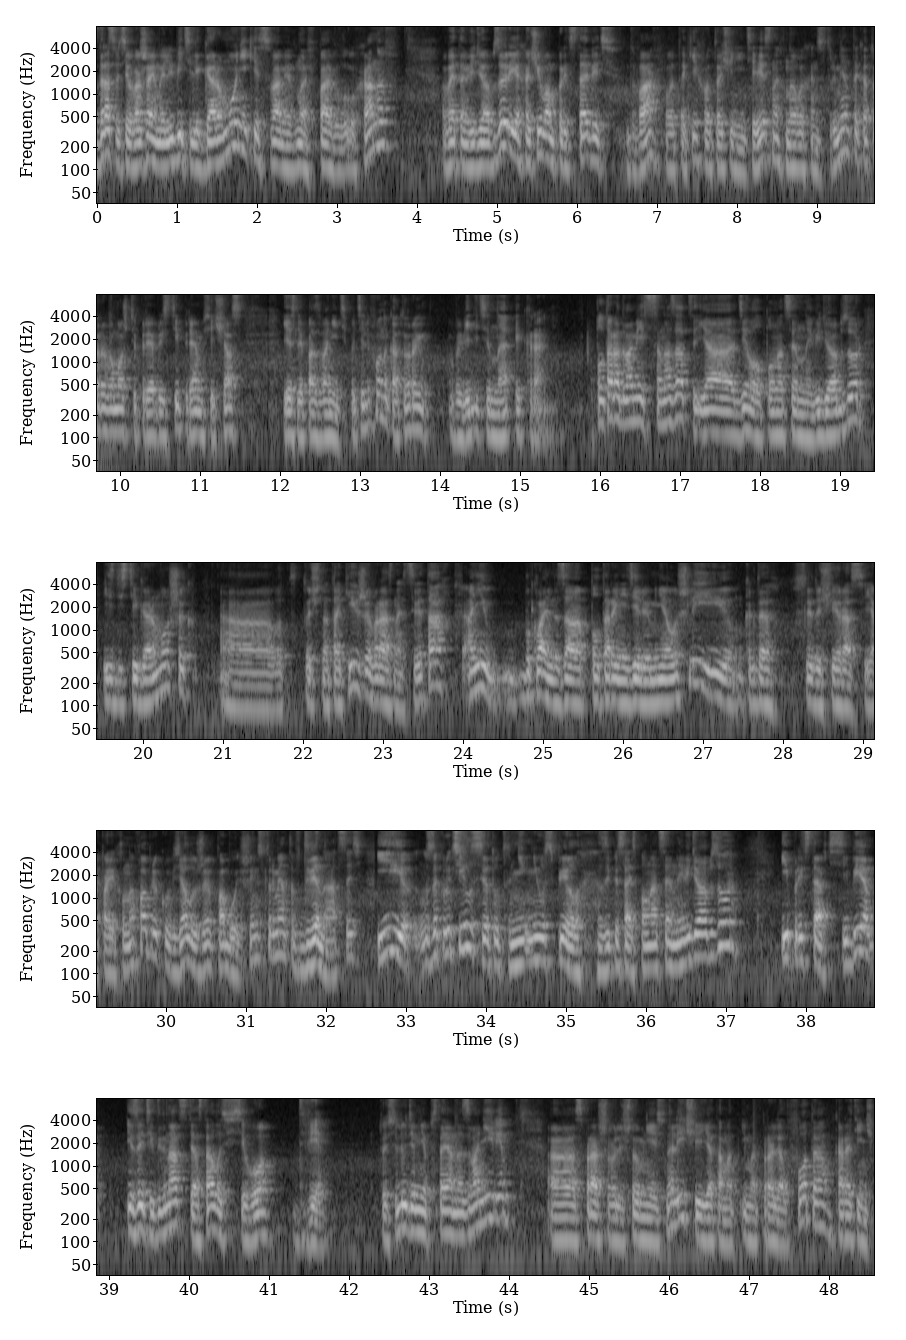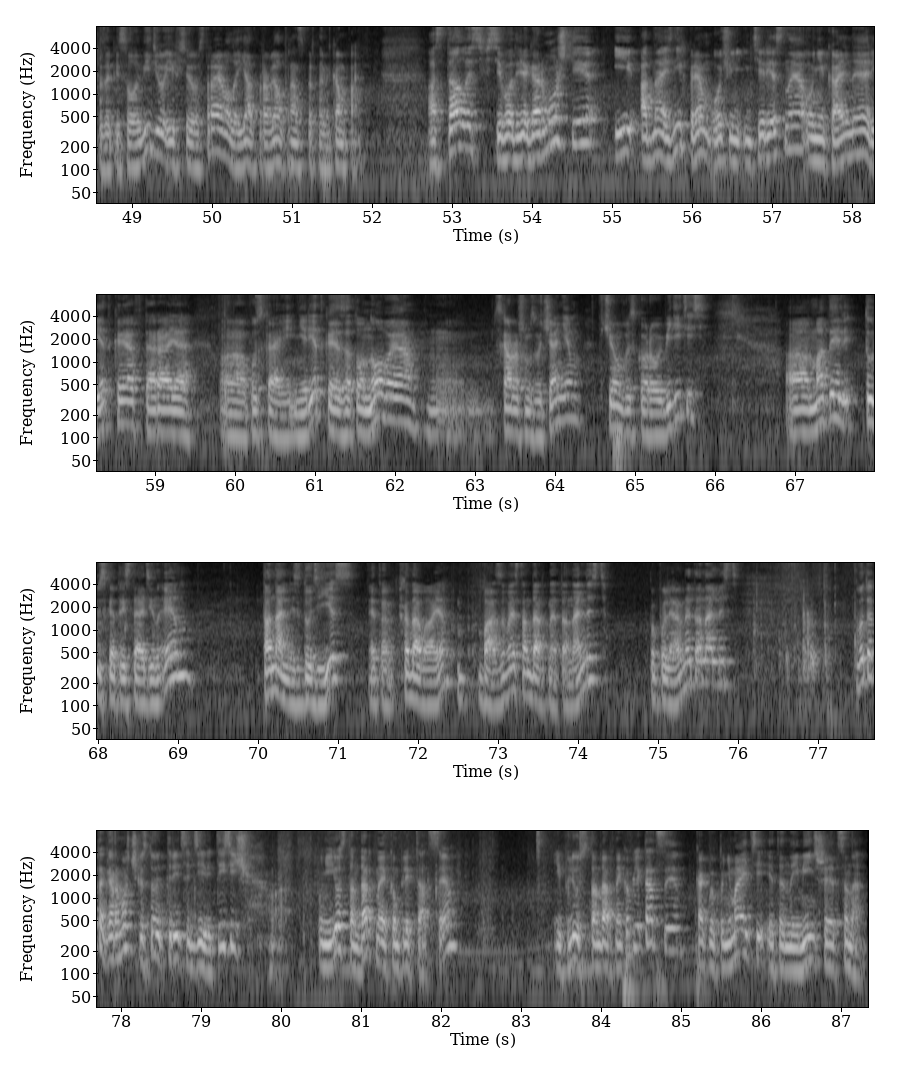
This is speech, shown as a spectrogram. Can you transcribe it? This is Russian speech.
Здравствуйте, уважаемые любители гармоники, с вами вновь Павел Уханов. В этом видеообзоре я хочу вам представить два вот таких вот очень интересных новых инструмента, которые вы можете приобрести прямо сейчас, если позвоните по телефону, который вы видите на экране. Полтора-два месяца назад я делал полноценный видеообзор из 10 гармошек, а, вот точно таких же, в разных цветах. Они буквально за полторы недели у меня ушли, и когда в следующий раз я поехал на фабрику, взял уже побольше инструментов, 12. И закрутился, тут не, не успел записать полноценный видеообзор. И представьте себе, из этих 12 осталось всего 2. То есть люди мне постоянно звонили, э, спрашивали, что у меня есть в наличии, я там им отправлял фото, коротенько записывал видео, их все устраивало, и я отправлял транспортными компаниями. Осталось всего две гармошки, и одна из них прям очень интересная, уникальная, редкая, вторая, э, пускай не редкая, зато новая, с хорошим звучанием, в чем вы скоро убедитесь. Э, модель Тульска 301М, тональность до диез, это ходовая, базовая, стандартная тональность, популярная тональность. Вот эта гармошечка стоит 39 тысяч, у нее стандартная комплектация – и плюс стандартной комплектации, как вы понимаете, это наименьшая цена.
